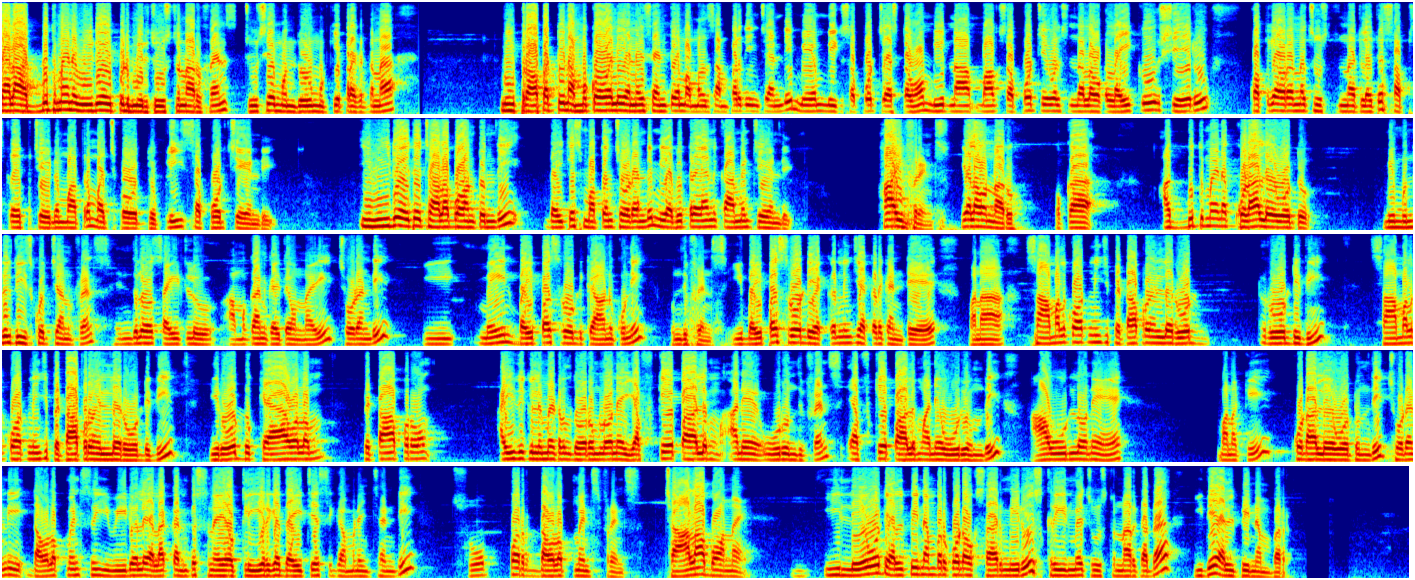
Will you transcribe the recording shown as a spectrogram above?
చాలా అద్భుతమైన వీడియో ఇప్పుడు మీరు చూస్తున్నారు ఫ్రెండ్స్. చూసే ముందు ముఖ్య ప్రకటన మీ ప్రాపర్టీని అమ్ముకోవాలి అనేసి అంటే మమ్మల్ని సంప్రదించండి. మేము మీకు సపోర్ట్ చేస్తాము. మీరు నా మాకు సపోర్ట్ చేయవలసిందల్లా ఒక లైక్ షేరు కొత్తగా ఎవరన్నా చూస్తున్నట్లయితే సబ్స్క్రైబ్ చేయడం మాత్రం మర్చిపోవద్దు. ప్లీజ్ సపోర్ట్ చేయండి. ఈ వీడియో అయితే చాలా బాగుంటుంది. దయచేసి మొత్తం చూడండి. మీ అభిప్రాయాన్ని కామెంట్ చేయండి. హాయ్ ఫ్రెండ్స్ ఎలా ఉన్నారు? ఒక అద్భుతమైన కుడా లేఅవుట్ మీ ముందుకు తీసుకొచ్చాను ఫ్రెండ్స్. ఇందులో సైట్లు అమ్మకానికి అయితే ఉన్నాయి. చూడండి ఈ మెయిన్ బైపాస్ రోడ్డుకి ఆనుకుని ఉంది ఫ్రెండ్స్. ఈ బైపాస్ రోడ్డు ఎక్కడి నుంచి ఎక్కడికంటే మన సామలకోట నుంచి పిఠాపురం వెళ్ళే రోడ్ రోడ్ ఇది సామలకోట నుంచి పిఠాపురం వెళ్ళే రోడ్ ఇది ఈ రోడ్డు కేవలం పిఠాపురం ఐదు కిలోమీటర్ల దూరంలోనే ఎఫ్కే పాలెం అనే ఊరు ఉంది ఫ్రెండ్స్. ఎఫ్కే పాలెం అనే ఊరు ఉంది ఆ ఊర్లోనే మనకి కూడా లేఅవుట్ ఉంది. చూడండి డెవలప్మెంట్స్ ఈ వీడియోలో ఎలా కనిపిస్తున్నాయో క్లియర్గా దయచేసి గమనించండి. సూపర్ డెవలప్మెంట్స్ ఫ్రెండ్స్ చాలా బాగున్నాయి. ఈ లేఅవుట్ ఎల్పి నెంబర్ కూడా ఒకసారి మీరు స్క్రీన్ మీద చూస్తున్నారు కదా ఇదే LP number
